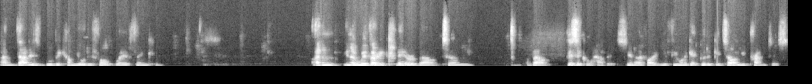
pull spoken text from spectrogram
and that is will become your default way of thinking. And you know, we're very clear about um, about physical habits. You know, if I if you want to get good at guitar, you practice,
